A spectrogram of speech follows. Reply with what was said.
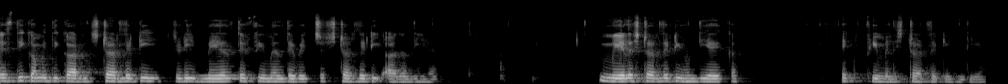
ਇਸ ਦੀ ਕਮੀ ਦੇ ਕਾਰਨ ਸਟਰਲਿਟੀ ਜਿਹੜੀ ਮੇਲ ਤੇ ਫੀਮੇਲ ਦੇ ਵਿੱਚ ਸਟਰਲਿਟੀ ਆ ਜਾਂਦੀ ਹੈ। ਮੇਲ ਸਟਰਲਿਟੀ ਹੁੰਦੀ ਹੈ ਇੱਕ ਇੱਕ ਫੀਮੇਲ ਸਟਰਲਿਟੀ ਹੁੰਦੀ ਹੈ।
